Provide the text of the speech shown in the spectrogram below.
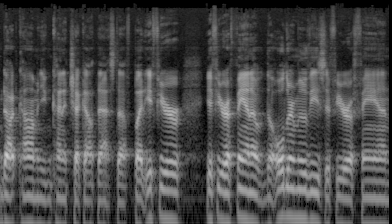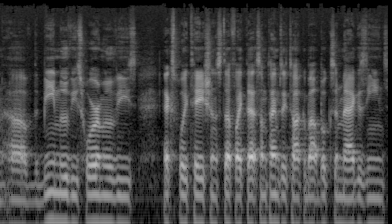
bmovieman.com, and you can kind of check out that stuff. But if you're if you're a fan of the older movies, if you're a fan of the B movies, horror movies, exploitation, stuff like that, sometimes they talk about books and magazines.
